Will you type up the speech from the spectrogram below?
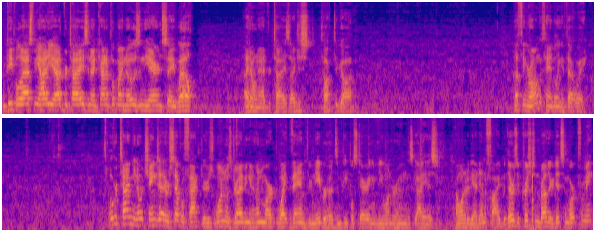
And people would ask me, How do you advertise? And I'd kind of put my nose in the air and say, Well, I don't advertise, I just talk to God. Nothing wrong with handling it that way. Over time, you know, it changed that. There were several factors. One was driving an unmarked white van through neighborhoods and people staring at me, wonder who this guy is. I wanted to be identified. But there was a Christian brother who did some work for me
